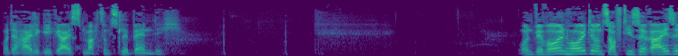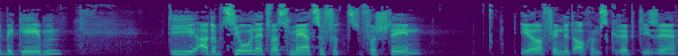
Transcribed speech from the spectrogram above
und der Heilige Geist macht uns lebendig. Und wir wollen heute uns auf diese Reise begeben, die Adoption etwas mehr zu verstehen. Ihr findet auch im Skript diese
